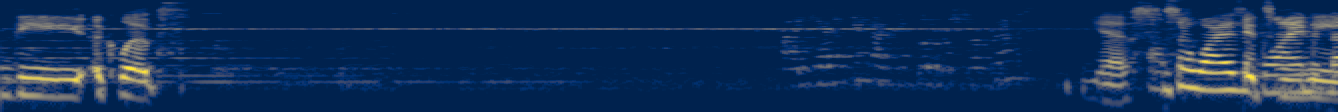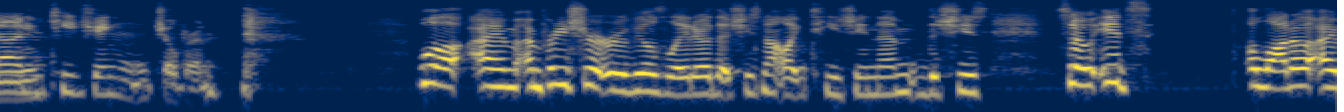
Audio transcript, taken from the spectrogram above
the eclipse. ¿Hay alguien aquí con nosotras? Yes. So why is a blind me. nun teaching children? Well, I'm I'm pretty sure it reveals later that she's not like teaching them. That she's so it's a lot of I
